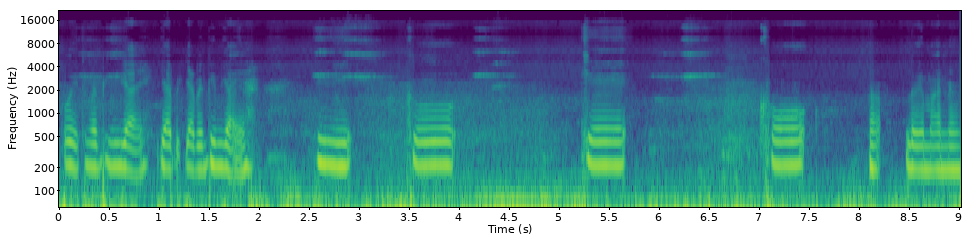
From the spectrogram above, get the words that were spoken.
เฮ้ ยทำไมพิมพ์ใหญ่ อย่าอย่าเป็นพิมพ์ใหญ่นะฮิคือเคโคเลยมาหนึ่ง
